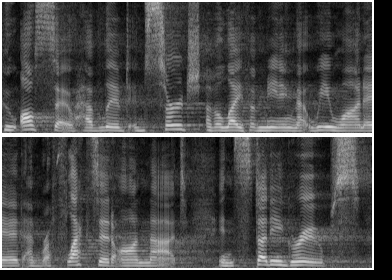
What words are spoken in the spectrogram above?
who also have lived in search of a life of meaning that we wanted and reflected on that in study groups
